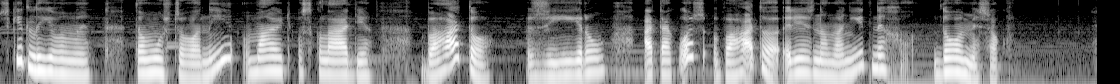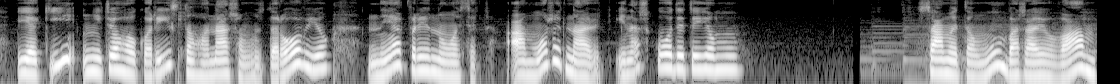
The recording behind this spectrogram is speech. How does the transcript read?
шкідливими, тому що вони мають у складі багато жиру, а також багато різноманітних домішок які нічого корисного нашому здоров'ю не приносять, а можуть навіть і нашкодити йому. Саме тому бажаю вам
